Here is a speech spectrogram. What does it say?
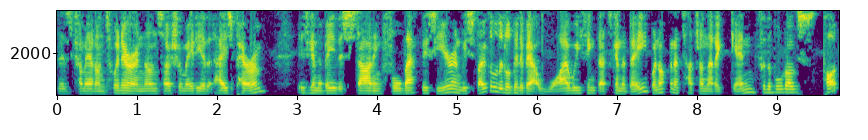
has come out on Twitter and on social media that Hayze Perham is going to be the starting fullback this year, and we spoke a little bit about why we think that's going to be. We're not going to touch on that again for the Bulldogs pod,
